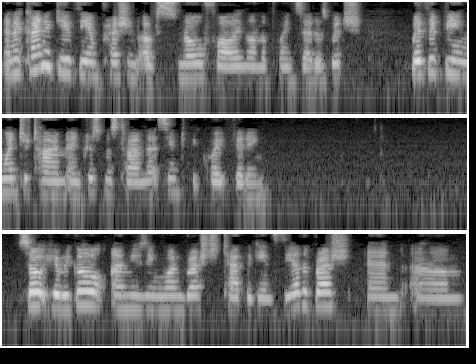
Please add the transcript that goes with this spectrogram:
and it kind of gave the impression of snow falling on the poinsettias, which, with it being wintertime and Christmas time, that seemed to be quite fitting. So here we go. I'm using one brush to tap against the other brush and um,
